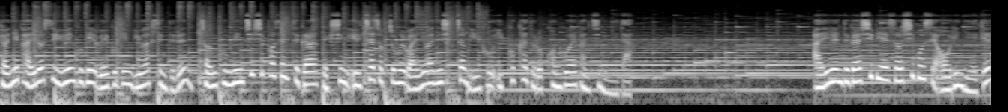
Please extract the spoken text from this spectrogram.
변이 바이러스 유행국의 외국인 유학생들은 전 국민 70%가 백신 1차 접종을 완료하는 시점 이후 입국하도록 권고할 방침입니다. 아일랜드가 12에서 15세 어린이에게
